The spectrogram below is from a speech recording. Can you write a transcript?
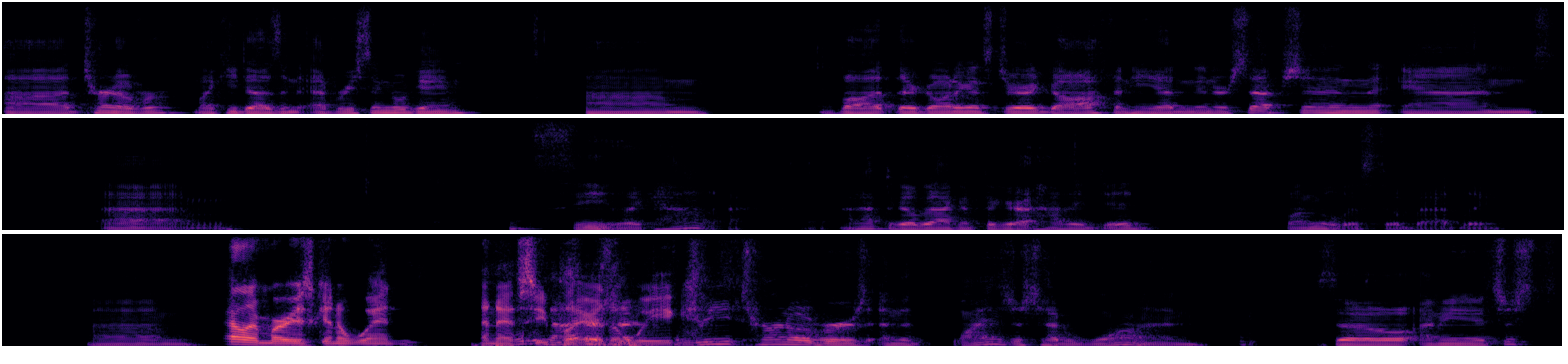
uh, turnover like he does in every single game. Um, but they're going against Jared Goff, and he had an interception. And um, let's see, like how I'd have to go back and figure out how they did bungle this so badly. Um, Kyler is going to win NFC Player of the Week. Three turnovers, and the Lions just had one. So I mean, it's just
